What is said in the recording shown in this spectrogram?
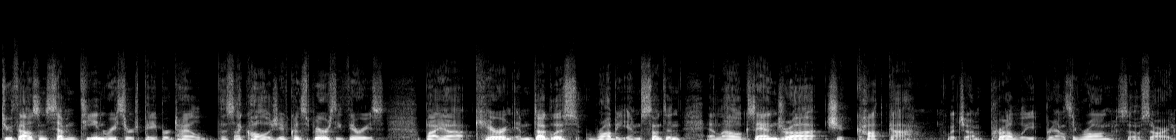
2017 research paper titled The Psychology of Conspiracy Theories by uh, Karen M. Douglas, Robbie M. Sutton, and Alexandra Cichocka, which I'm probably pronouncing wrong, so sorry.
